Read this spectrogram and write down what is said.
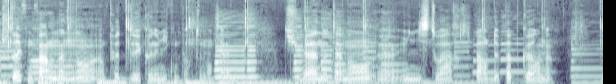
Je voudrais qu'on parle maintenant un peu d'économie comportementale. Tu as notamment euh, une histoire qui parle de popcorn et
